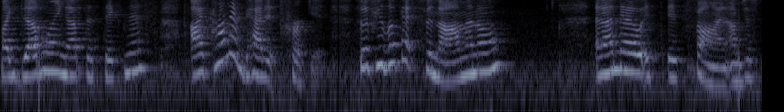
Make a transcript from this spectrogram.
like doubling up the thickness, I kind of had it crooked. So if you look at Phenomenal, and I know it, it's fine. I'm just,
